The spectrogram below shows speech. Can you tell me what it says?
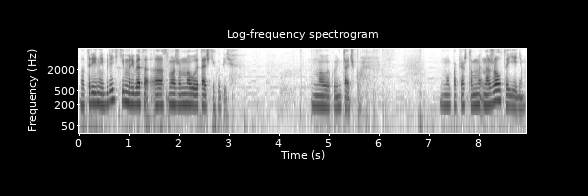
Лотерейные билетики мы, ребята, а, сможем новые тачки купить. Новую какую-нибудь тачку. Ну, пока что мы на желтой едем.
